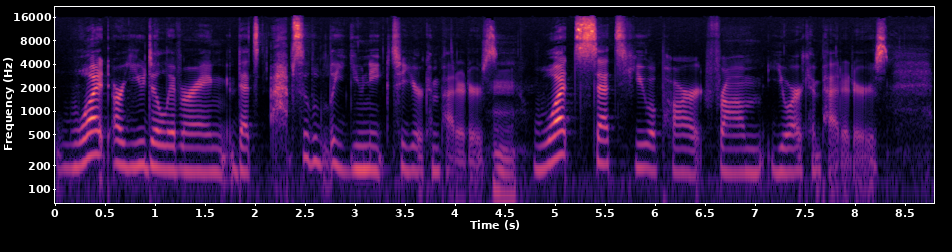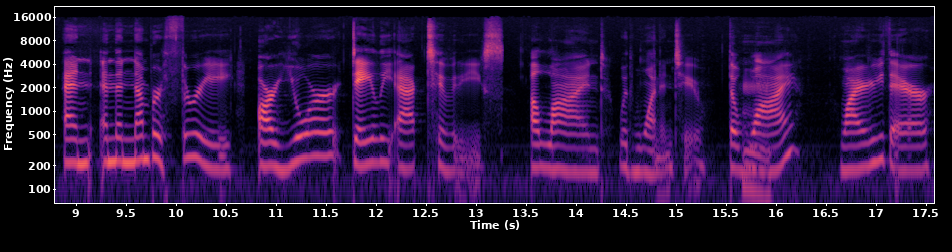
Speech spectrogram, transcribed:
what are you delivering that's absolutely unique to your competitors? Mm. What sets you apart from your competitors? And and then number 3, are your daily activities aligned with 1 and 2? The mm. why, why are you there,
